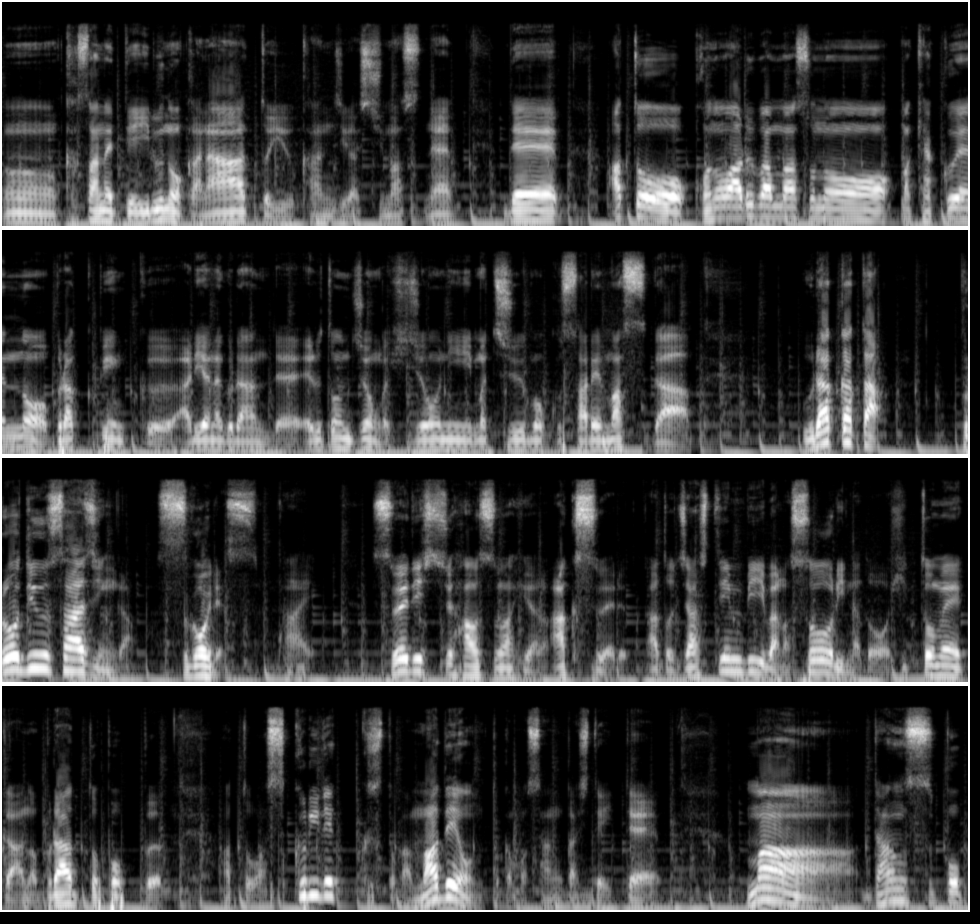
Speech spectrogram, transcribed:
うん、重ねているのかなという感じがしますね。で、あと、このアルバムはその、まあ、客演のブラックピンク、アリアナ・グランデ、エルトン・ジョンが非常に、ま、注目されますが、裏方、プロデューサー陣がすごいです。はい。Swedish House Mafia の Axwell、あとジャスティン・ビーバーの Sorry などヒットメーカーの BloodPop、あとは Skrillex とか Madeon とかも参加していて、まあ、ダンスポッ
